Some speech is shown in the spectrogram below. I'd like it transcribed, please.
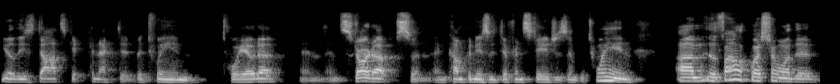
you know, these dots get connected between Toyota and, and startups and, and companies at different stages in between. Um, the final question I wanted to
